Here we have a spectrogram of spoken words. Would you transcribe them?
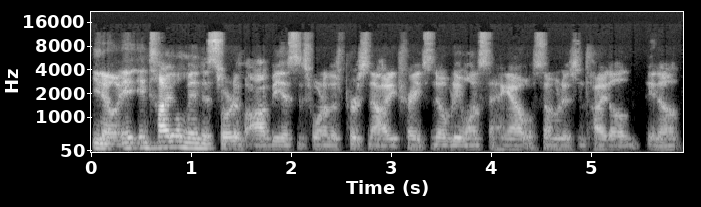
you know, entitlement is sort of obvious. It's one of those personality traits. Nobody wants to hang out with someone who's entitled, you know.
